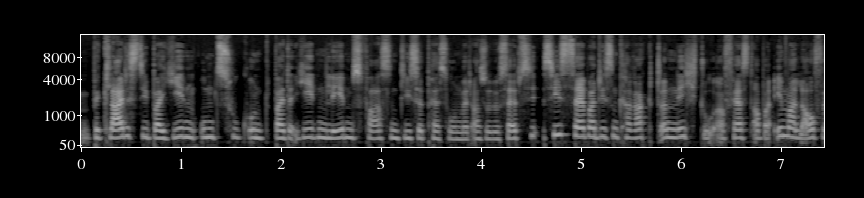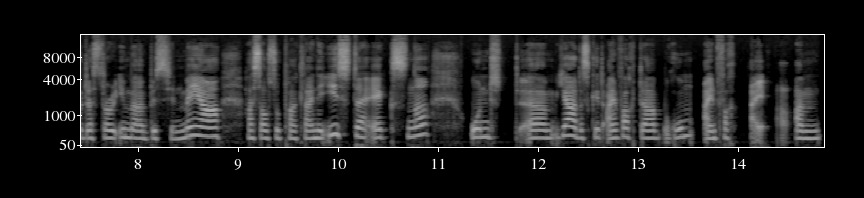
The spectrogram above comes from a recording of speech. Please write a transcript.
begleitest die bei jedem Umzug und bei jeden Lebensphasen diese Person mit. Also du selbst siehst selber diesen Charakter nicht, du erfährst aber immer im Laufe der Story immer ein bisschen mehr, hast auch so ein paar kleine Easter Eggs, ne? Und ähm, ja, das geht einfach darum, einfach am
